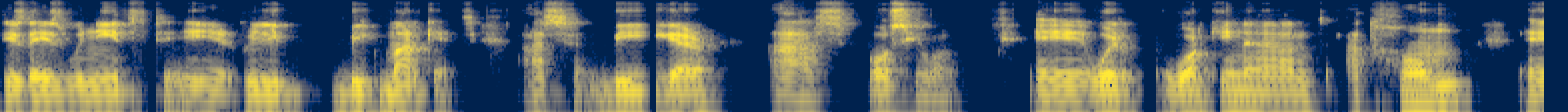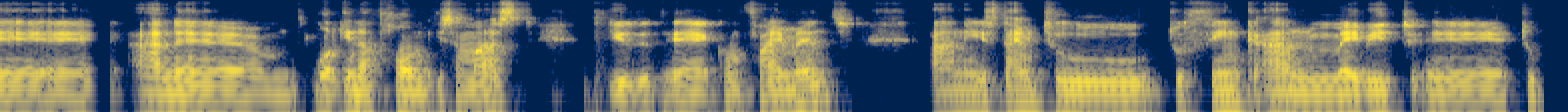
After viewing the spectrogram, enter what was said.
These days we need a really big market, as bigger as possible. Uh, we're working at, at home uh, and um, working at home is a must due to the confinement and it's time to to think and maybe to, uh, to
